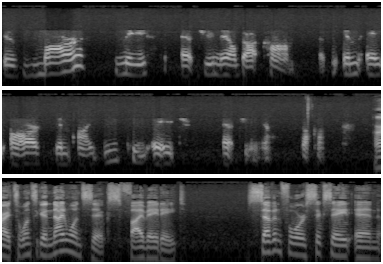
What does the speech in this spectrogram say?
is marmeeth at gmail.com. That's M A R M I E T H at gmail.com. All right, so once again, 916 588 7468 and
